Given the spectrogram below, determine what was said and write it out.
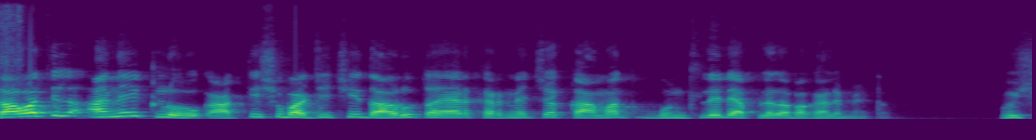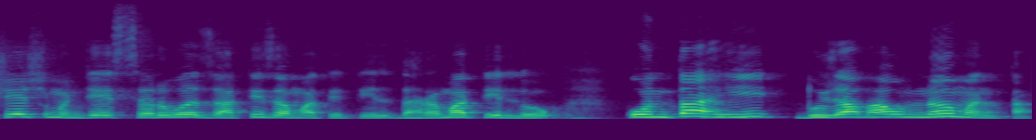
गावातील अनेक लोक आतिषबाजीची दारू तयार करण्याच्या कामात गुंतलेले आपल्याला बघायला मिळतात विशेष म्हणजे सर्व जाती जमातीतील धर्मातील लोक कोणताही दुजाभाव न मानता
